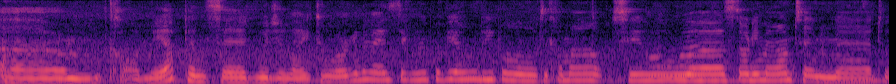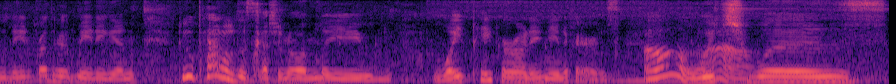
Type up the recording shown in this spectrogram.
um, called me up and said, Would you like to organize a group of young people to come out to uh, Stony Mountain uh, to the Native Brotherhood meeting and do a panel discussion on the white paper on Indian affairs? Oh, wow. which was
